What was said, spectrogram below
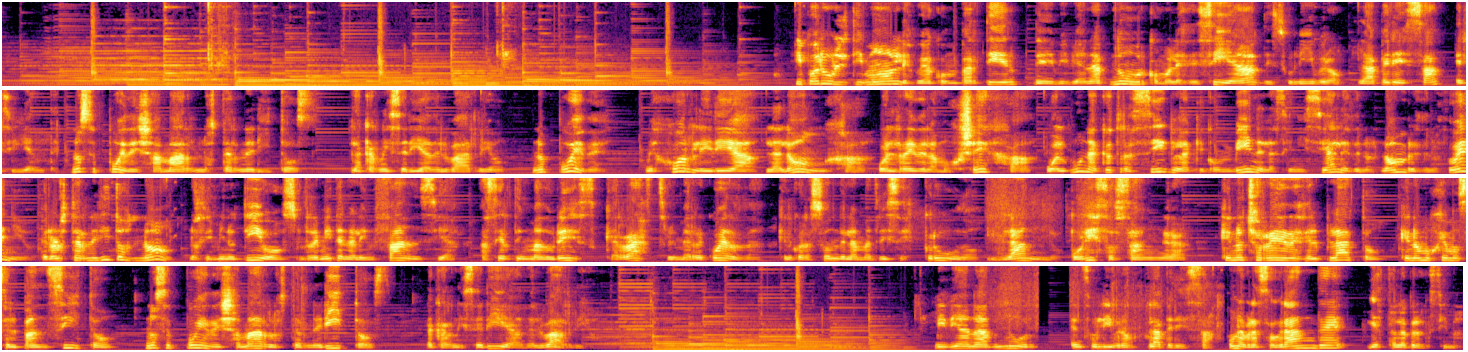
Y por último, les voy a compartir de Viviana Abnur, como les decía, de su libro La pereza, el siguiente. No se puede llamar los terneritos la carnicería del barrio. No puede. Mejor le iría la lonja, o el rey de la molleja, o alguna que otra sigla que combine las iniciales de los nombres de los dueños. Pero los terneritos no. Los diminutivos remiten a la infancia, a cierta inmadurez que arrastro y me recuerda que el corazón de la matriz es crudo y blando, por eso sangra, que no chorree desde el plato, que no mojemos el pancito, no se puede llamar los terneritos, la carnicería del barrio. Viviana Abnur en su libro La pereza. Un abrazo grande y hasta la próxima.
